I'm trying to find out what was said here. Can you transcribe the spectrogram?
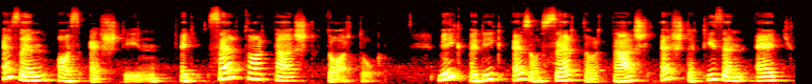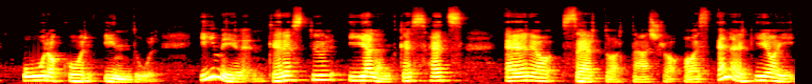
Ezen az estén egy szertartást tartok. Mégpedig ez a szertartás este 11 órakor indul. E-mailen keresztül jelentkezhetsz erre a szertartásra. Az energiai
